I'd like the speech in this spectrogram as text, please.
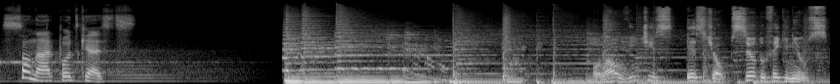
Sonar Podcasts. Olá, ouvintes. Este é o Pseudo Fake News,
